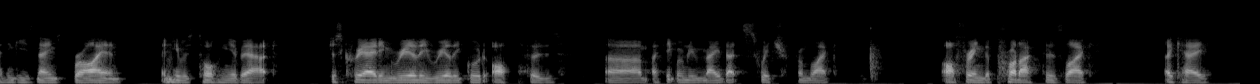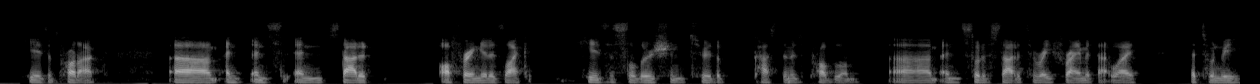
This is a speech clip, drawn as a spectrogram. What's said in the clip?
I think his name's Brian, and he was talking about just creating really really good offers. Um, I think when we made that switch from like offering the product as like, okay, here's a product, um, and and and started offering it as like here's a solution to the customer's problem um, and sort of started to reframe it that way that's when we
